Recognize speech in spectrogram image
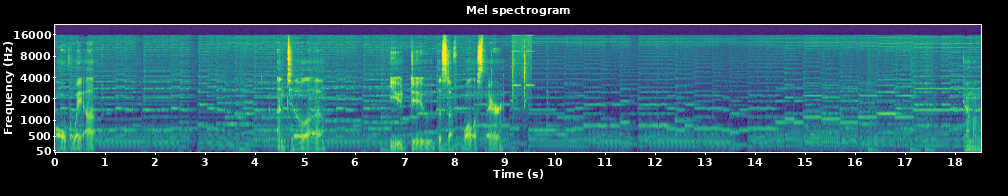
all the way up until uh, you do the stuff with Wallace there. Come on.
